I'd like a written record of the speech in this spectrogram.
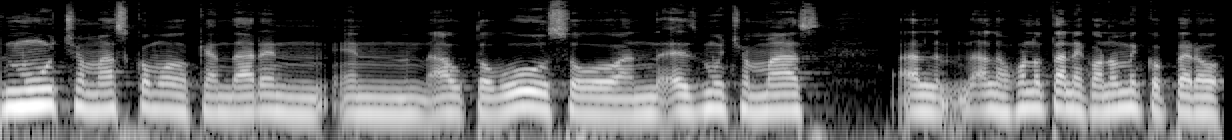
mucho más cómodo que andar en, en autobús o es mucho más a, lo mejor no tan económico, pero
